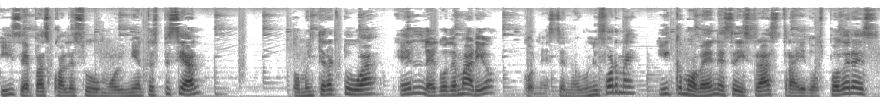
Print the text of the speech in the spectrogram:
y sepas cuál es su movimiento especial, cómo interactúa el Lego de Mario con este nuevo uniforme. Y como ven, este disfraz trae dos poderes.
